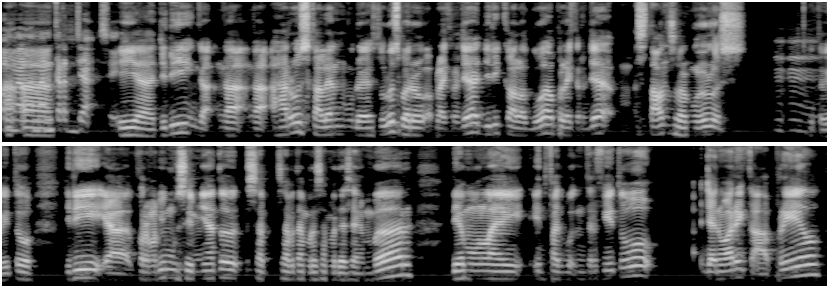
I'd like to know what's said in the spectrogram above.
pengalaman kerja sih. Iya, jadi nggak nggak nggak harus kalian udah lulus baru apply kerja. Jadi kalau gua apply kerja setahun sebelum lulus. Mm-mm. gitu itu jadi ya kurang lebih musimnya tuh Sep- September sampai Desember. Dia mulai invite buat interview itu Januari ke April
